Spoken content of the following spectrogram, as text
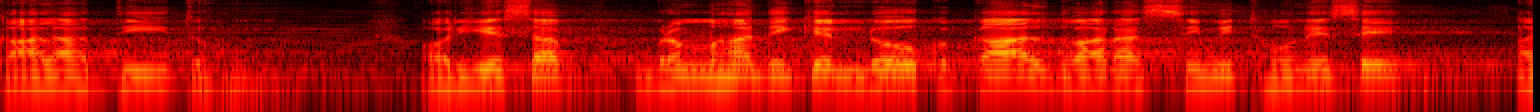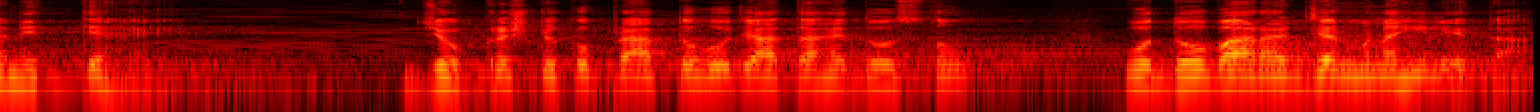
कालातीत हूँ और ये सब ब्रह्मादि के लोक काल द्वारा सीमित होने से अनित्य है। जो कृष्ण को प्राप्त हो जाता है दोस्तों, वो दोबारा जन्म नहीं लेता।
